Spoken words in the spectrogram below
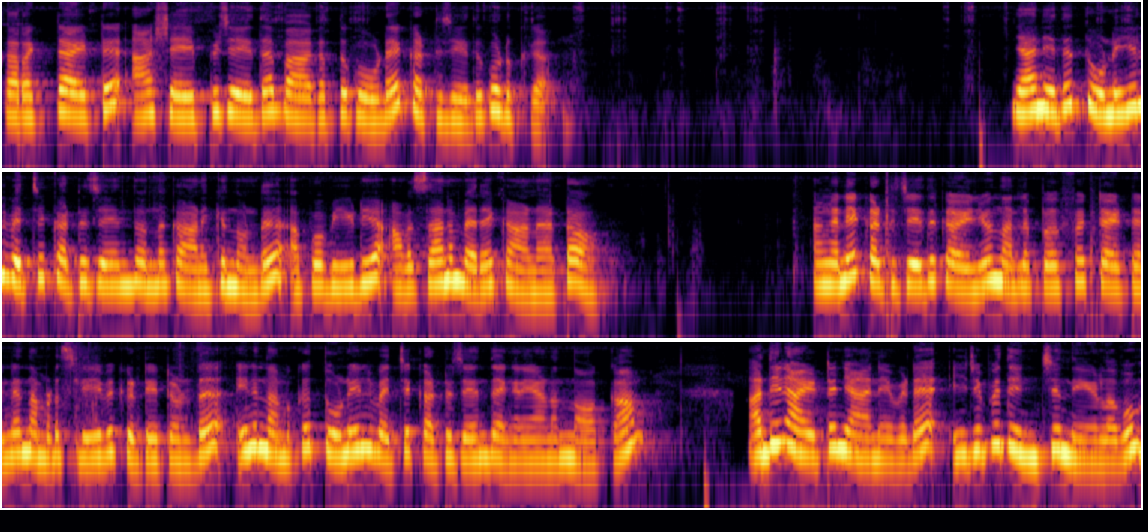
കറക്റ്റായിട്ട് ആ ഷേപ്പ് ചെയ്ത ഭാഗത്ത് കൂടെ കട്ട് ചെയ്ത് കൊടുക്കുക. ഞാനിത് തുണിയിൽ വെച്ച് കട്ട് ചെയ്യുന്നതൊന്ന് കാണിക്കുന്നുണ്ട്. അപ്പോൾ വീഡിയോ അവസാനം വരെ കാണാം കേട്ടോ. അങ്ങനെ കട്ട് ചെയ്ത് കഴിഞ്ഞു. നല്ല പെർഫെക്റ്റ് ആയിട്ട് തന്നെ നമ്മുടെ സ്ലീവ് കിട്ടിയിട്ടുണ്ട്. ഇനി നമുക്ക് തുണിയിൽ വെച്ച് കട്ട് ചെയ്യുന്നത് എങ്ങനെയാണെന്ന് നോക്കാം. അതിനായിട്ട് ഞാനിവിടെ ഇരുപത് ഇഞ്ച് നീളവും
